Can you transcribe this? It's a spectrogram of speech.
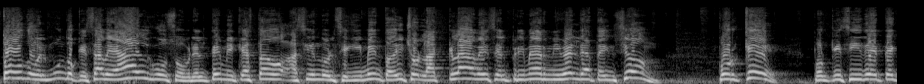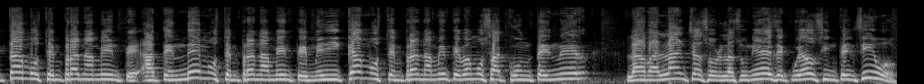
todo el mundo que sabe algo sobre el tema y que ha estado haciendo el seguimiento ha dicho la clave es el primer nivel de atención. ¿Por qué? Porque si detectamos tempranamente, atendemos tempranamente, medicamos tempranamente, vamos a contener la avalancha sobre las unidades de cuidados intensivos.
